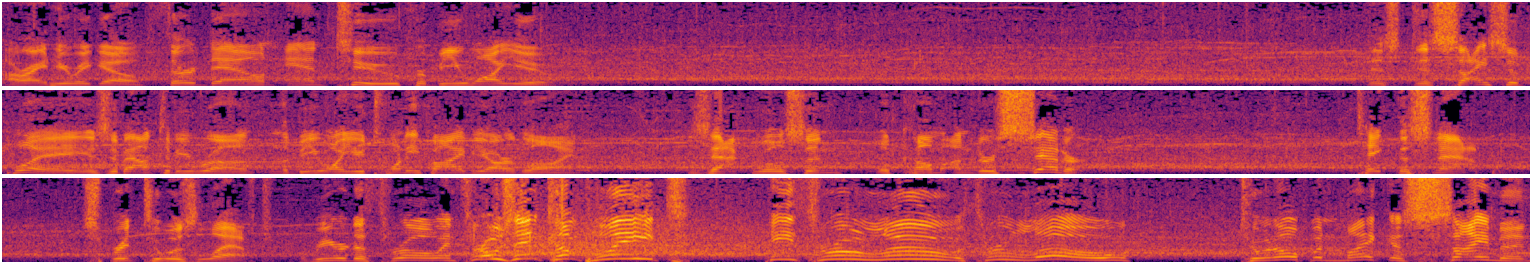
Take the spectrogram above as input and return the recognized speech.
All right, here we go. Third down and two for BYU. This decisive play is about to be run from the BYU 25 yard line. Zach Wilson will come under center. Take the snap Sprint to his left. Rear to throw and throws incomplete. He threw Lou, threw low to an open Micah Simon.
